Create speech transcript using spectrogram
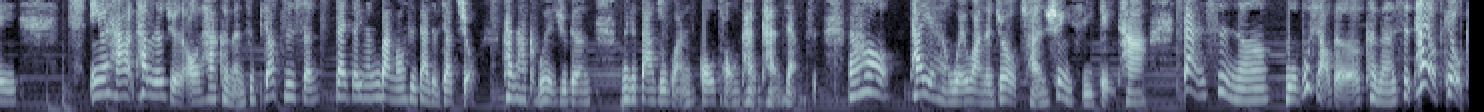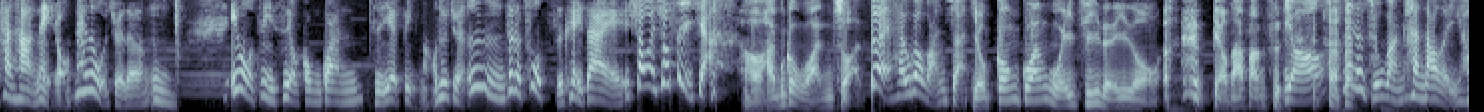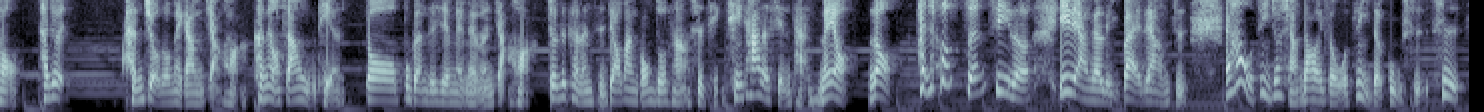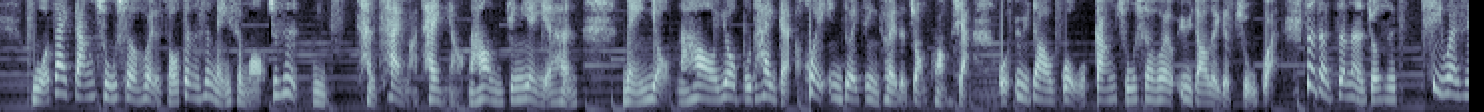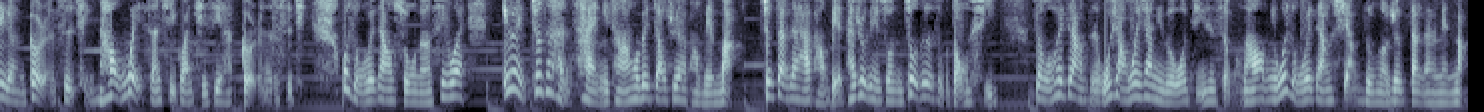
因为他他们就觉得哦，他可能是比较资深。在这间办公室待的比较久，看他可不可以去跟那个大主管沟通看看这样子。然后他也很委婉的就有传讯息给他，但是呢，我不晓得，可能是他有给我看他的内容，但是我觉得，嗯，因为我自己是有公关职业病嘛，我就觉得，嗯，这个措辞可以再稍微修饰一下。哦，还不够婉转。对，还不够婉转。有公关危机的一种 表达方式。有那个主管看到了以后，他就。很久都没跟他们讲话，可能有三五天都不跟这些妹妹们讲话，就是可能只交办工作上的事情，其他的闲谈没有，no。他就生气了一两个礼拜这样子，然后我自己就想到一个我自己的故事，是我在刚出社会的时候，真的是没什么，就是你很菜嘛，菜鸟，然后你经验也很没有，然后又不太敢会应对进退的状况下，我遇到过我刚出社会遇到的一个主管，这个真的就是气味是一个很个人事情，然后卫生习惯其实也很个人的事情。为什么会这样说呢？是因为因为就是很菜，你常常会被叫去他旁边骂。就站在他旁边，他就跟你说：“你做这个什么东西？怎么会这样子？我想问一下你的逻辑是什么？然后你为什么会这样想？什么什么？就是站在那边骂。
